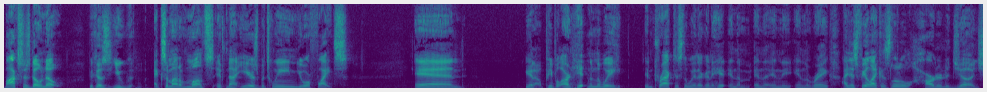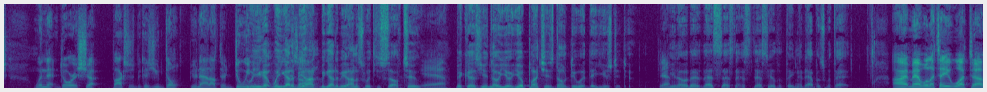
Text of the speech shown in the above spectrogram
Boxers don't know because you X amount of months, if not years, between your fights. And, you know, people aren't hitting them the way in practice the way they're going to hit in the in the in the in the ring. I just feel like it's a little harder to judge when that door is shut boxers because you don't you're not out there doing well, you it got well you got to be on we got to be honest with yourself too Yeah. because you know your your punches don't do what they used to do Yeah. you know that, that's that's that's that's the other thing that happens with that All right, man. Well, I tell you what, uh,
